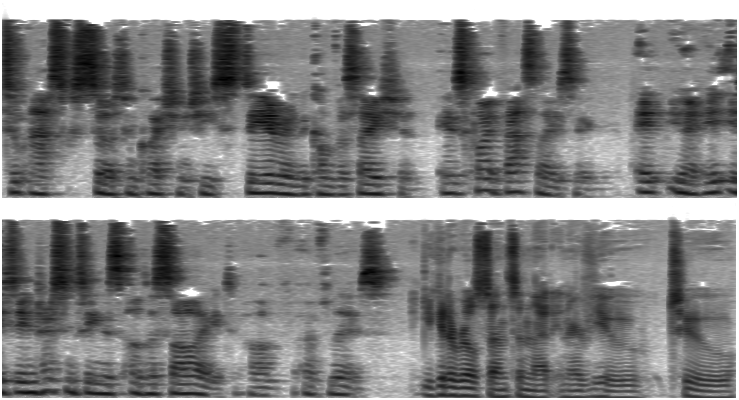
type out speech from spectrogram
to ask certain questions. She's steering the conversation. It's quite fascinating. It, you know, it, it's interesting seeing this other side of, of Liz. you get a real sense in that interview too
